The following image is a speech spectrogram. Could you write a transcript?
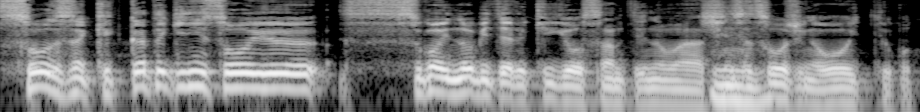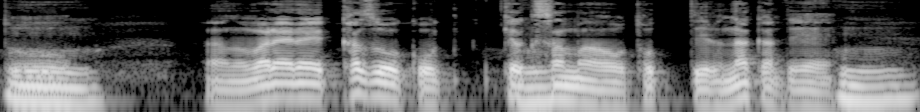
そうですね。結果的にそういう、すごい伸びてる企業さんっていうのは、新設法人が多いっていうことを、うん、あの、我々数多くお客様を取っている中で、うん、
